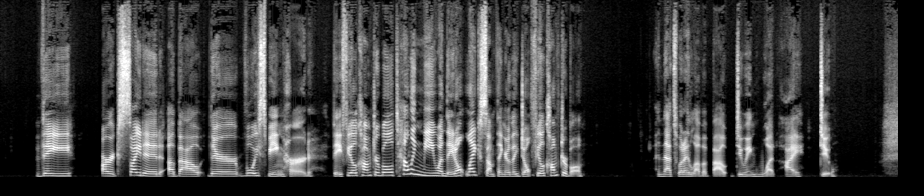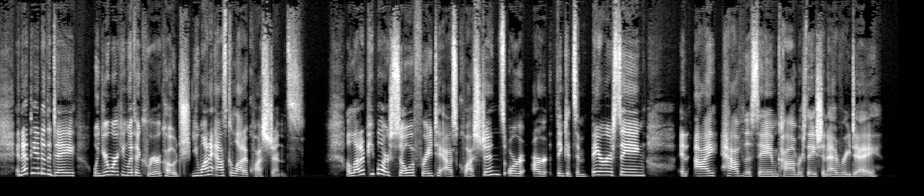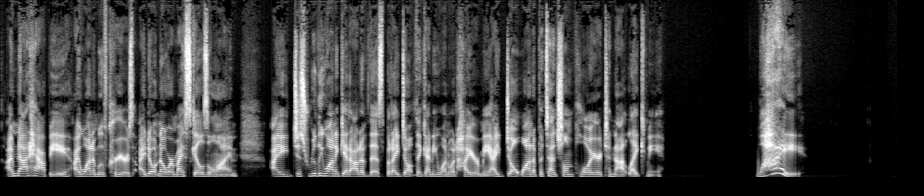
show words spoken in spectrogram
they are excited about their voice being heard. They feel comfortable telling me when they don't like something or they don't feel comfortable. And that's what I love about doing what I do. And at the end of the day, when you're working with a career coach, you want to ask a lot of questions. A lot of people are so afraid to ask questions or are think it's embarrassing. And I have the same conversation every day. I'm not happy. I want to move careers. I don't know where my skills align. I just really want to get out of this, but I don't think anyone would hire me. I don't want a potential employer to not like me. Why?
